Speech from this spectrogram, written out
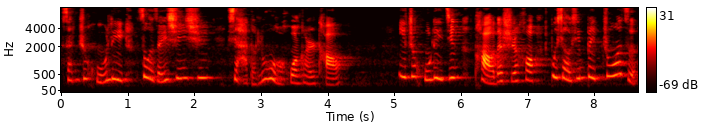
三只狐狸做贼心虚，吓得落荒而逃。一只狐狸精跑的时候不小心被桌子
